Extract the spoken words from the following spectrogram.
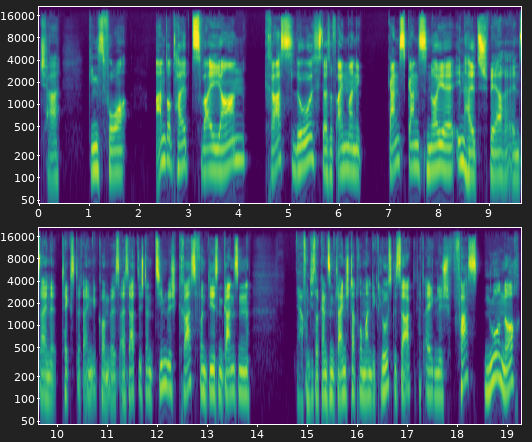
tja, ging es vor anderthalb, zwei Jahren krass los, dass auf einmal eine ganz, ganz neue Inhaltsschwere in seine Texte reingekommen ist. Also er hat sich dann ziemlich krass von diesem ganzen, ja, von dieser ganzen Kleinstadtromantik losgesagt, hat eigentlich fast nur noch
